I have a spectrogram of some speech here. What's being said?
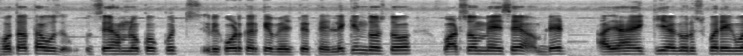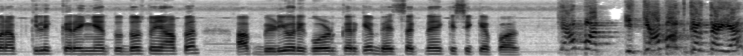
होता था उस उससे हम लोग को कुछ रिकॉर्ड करके भेजते थे। लेकिन दोस्तों व्हाट्सअप में ऐसे अपडेट आया है कि अगर उस पर एक बार आप क्लिक करेंगे तो दोस्तों यहाँ पर आप वीडियो रिकॉर्ड करके भेज सकते हैं किसी के पास। क्या बात ये क्या बात करता है यार?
